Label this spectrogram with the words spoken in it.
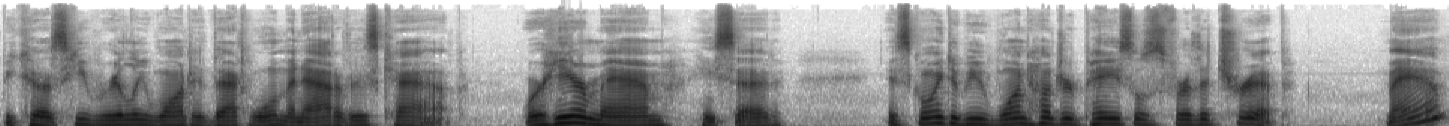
because he really wanted that woman out of his cab. We're here, ma'am, he said. It's going to be 100 pesos for the trip. Ma'am?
